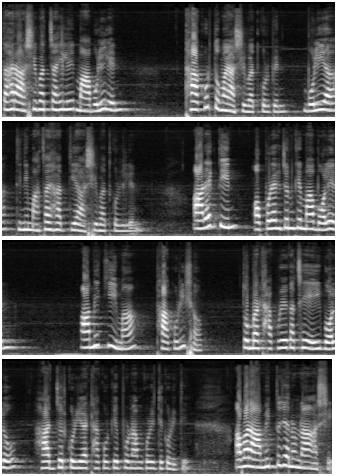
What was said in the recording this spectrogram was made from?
তাহার আশীর্বাদ চাহিলে মা বলিলেন, ঠাকুর তোমায় আশীর্বাদ করবেন। বলিয়া তিনি মাথায় হাত দিয়ে আশীর্বাদ করিলেন। আর একদিন অপর একজনকে মা বলেন, আমি কি মা? ঠাকুরই সব। তোমরা ঠাকুরের কাছে এই বলো, হাত জোর করিয়া ঠাকুরকে প্রণাম করিতে করিতে। আমার আমৃত্যু যেন না আসে।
